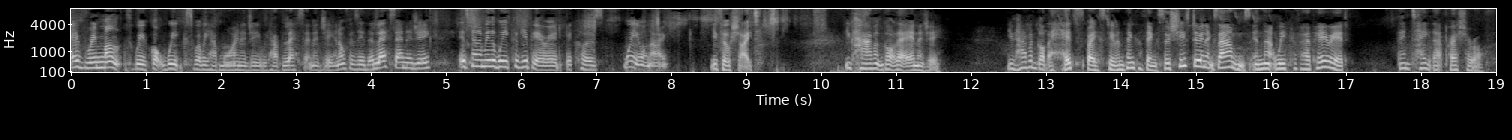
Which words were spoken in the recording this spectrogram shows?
Every month we've got weeks where we have more energy, we have less energy, and obviously the less energy is going to be the week of your period because we all know you feel shite. You haven't got that energy you haven't got the headspace to even think of things. So she's doing exams in that week of her period. Then take that pressure off.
